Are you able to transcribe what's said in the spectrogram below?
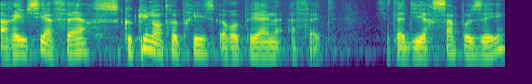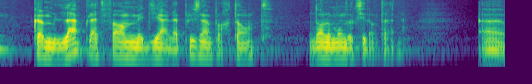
a réussi à faire ce qu'aucune entreprise européenne a fait, c'est-à-dire s'imposer comme la plateforme média la plus importante dans le monde occidental. Euh,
